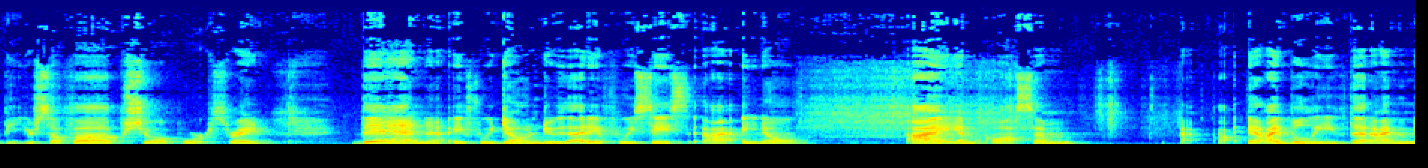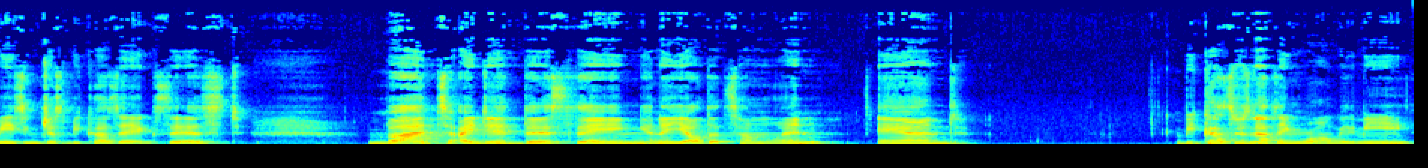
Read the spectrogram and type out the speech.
beat yourself up show up worse right? Then if we don't do that if we say you know i am awesome i believe that i'm amazing just because i exist but i did this thing and i yelled at someone and because there's nothing wrong with me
